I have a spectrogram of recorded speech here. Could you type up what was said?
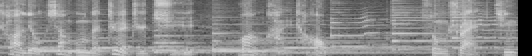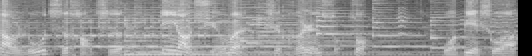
唱柳相公的这支曲《望海潮》。”孙帅听到如此好词，定要询问是何人所作，我便说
